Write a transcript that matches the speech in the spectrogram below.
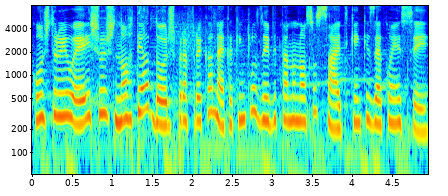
construiu eixos norteadores para a Frecaneca, que inclusive está no nosso site. Quem quiser conhecer,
